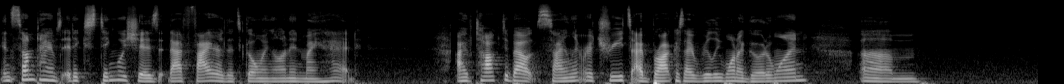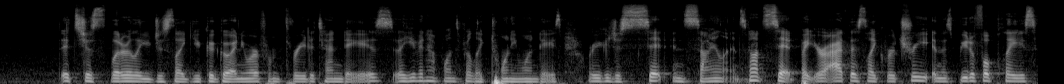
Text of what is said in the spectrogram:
And sometimes it extinguishes that fire that's going on in my head. I've talked about silent retreats I brought because I really want to go to one. Um, it's just literally just like you could go anywhere from three to 10 days. They even have ones for like 21 days where you could just sit in silence. Not sit, but you're at this like retreat in this beautiful place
